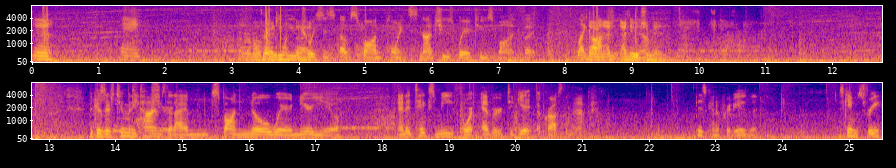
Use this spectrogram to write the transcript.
Yeah. I don't know if They'll I'd give want you that. choices of spawn points, not choose where to spawn, but like No, I, options, I knew what know? you meant. Because there's too many times that I'm spawn nowhere near you, and it takes me forever to get across the map. It is kind of pretty, isn't it? This game is free.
